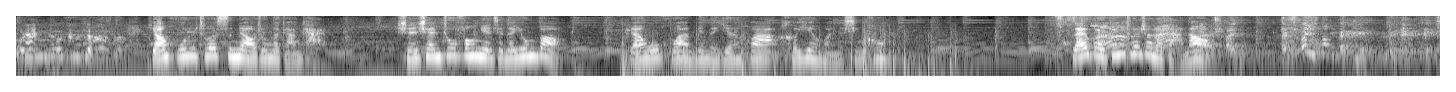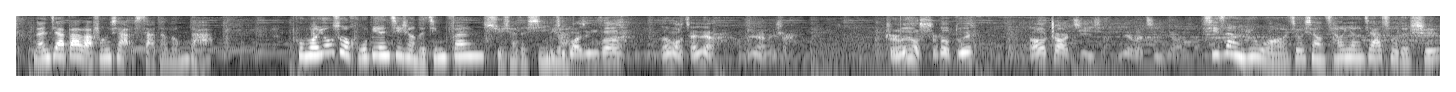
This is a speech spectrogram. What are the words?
欢迎国自驾。羊湖日托寺庙中的感慨，神山珠峰面前的拥抱，然乌湖岸边的烟花和夜晚的星空，来古冰川上的打闹，南迦巴瓦峰下撒的龙达，普莫雍措湖边系上的经幡，许下的心愿。挂经幡，咱往前点。往前点没事只能用石头堆，然后这儿记一下，你那边记一下。西藏与我就像仓央嘉措的诗，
